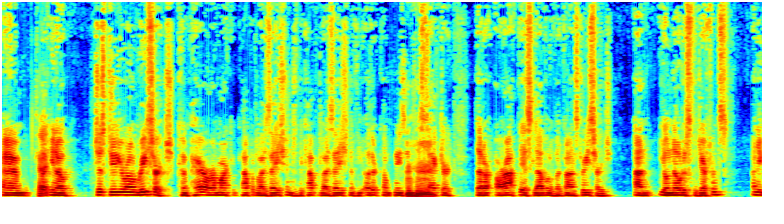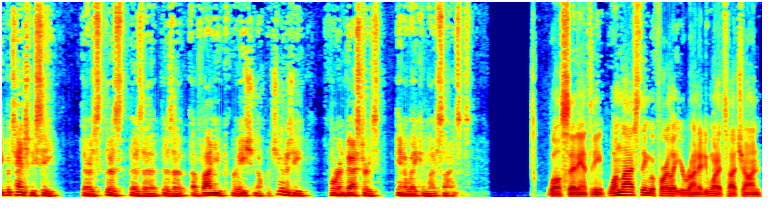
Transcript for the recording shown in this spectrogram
Um, okay. But you know, just do your own research. Compare our market capitalization to the capitalization of the other companies mm-hmm. in the mm-hmm. sector that are, are at this level of advanced research, and you'll notice the difference, and you can potentially see there's there's there's a there's a, a value creation opportunity for investors in Awakn Life Sciences. Well said, Anthony. One last thing before I let you run, I do want to touch on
